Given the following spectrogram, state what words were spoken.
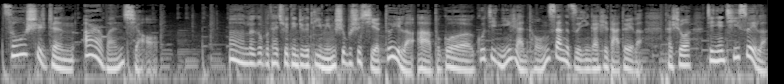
邹市镇二碗小。”啊，乐哥不太确定这个地名是不是写对了啊？不过估计“倪冉彤”三个字应该是答对了。他说今年七岁了，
